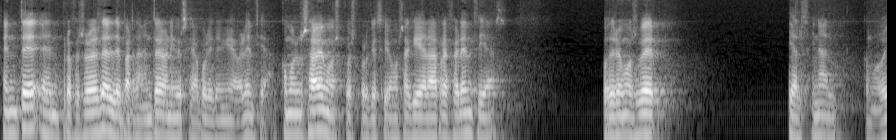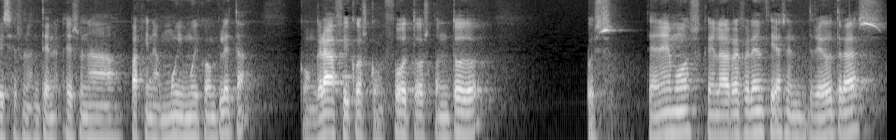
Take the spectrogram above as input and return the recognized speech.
gente, profesores del Departamento de la Universidad Politécnica de Valencia. ¿Cómo lo sabemos? Pues porque si vamos aquí a las referencias, podremos ver, y al final, como veis, es una, es una página muy, muy completa, con gráficos, con fotos, con todo, pues tenemos que en las referencias, entre otras,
